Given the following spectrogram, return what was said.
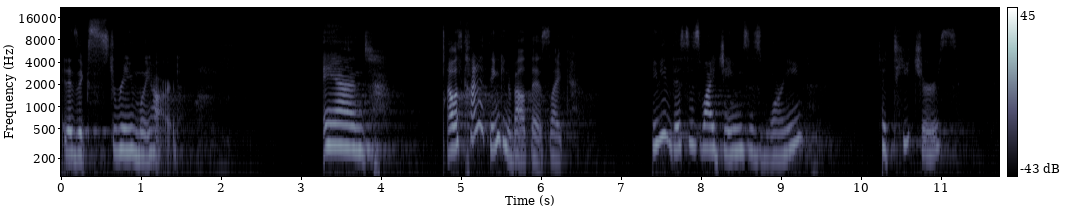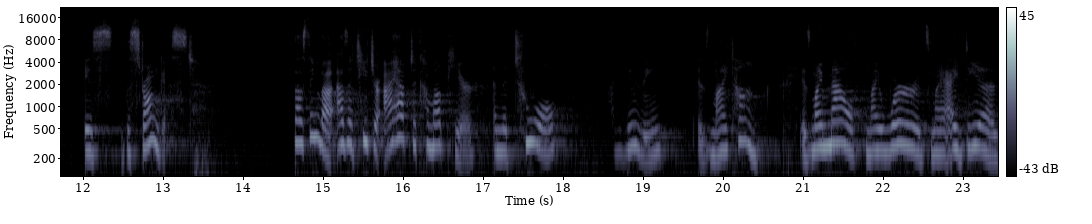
It is extremely hard. And I was kind of thinking about this like, maybe this is why James's warning to teachers is the strongest. So I was thinking about, as a teacher, I have to come up here, and the tool Using is my tongue is my mouth, my words, my ideas.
